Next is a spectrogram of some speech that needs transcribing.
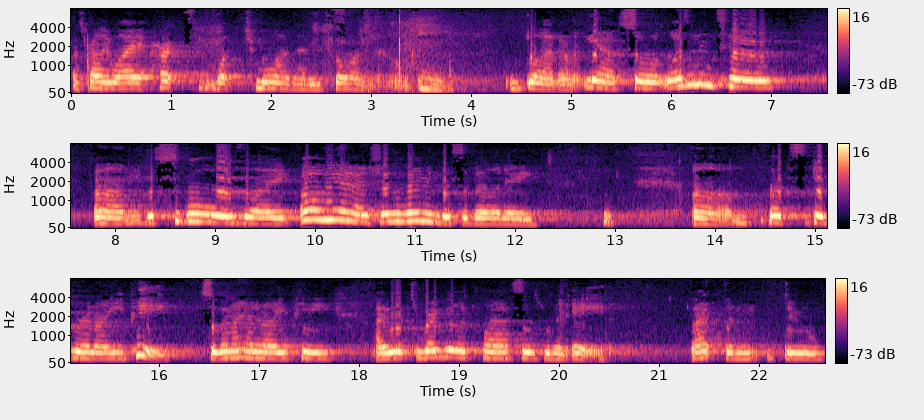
that's probably why it hurts much more that he's gone now. But uh, yeah, so it wasn't until um, the school was like, "Oh yeah, she has a learning disability. um, let's give her an IEP." So then I had an IEP. I went to regular classes with an aide. That didn't do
